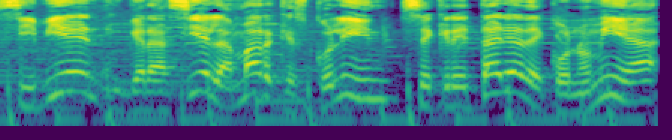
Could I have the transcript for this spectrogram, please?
Si bien Graciela Márquez Colín, secretaria de Economía,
